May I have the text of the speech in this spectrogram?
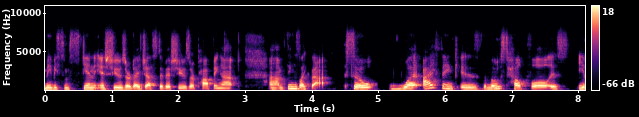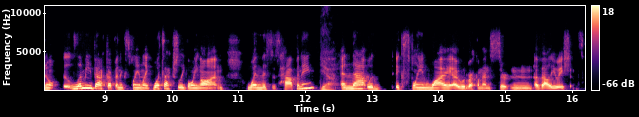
Maybe some skin issues or digestive issues are popping up, um, things like that. So what I think is the most helpful is, you know, let me back up and explain like what's actually going on when this is happening. Yeah. And that would explain why I would recommend certain evaluations.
